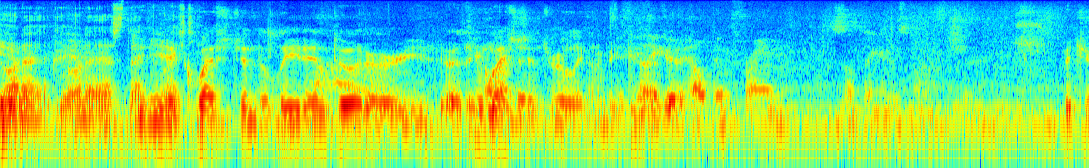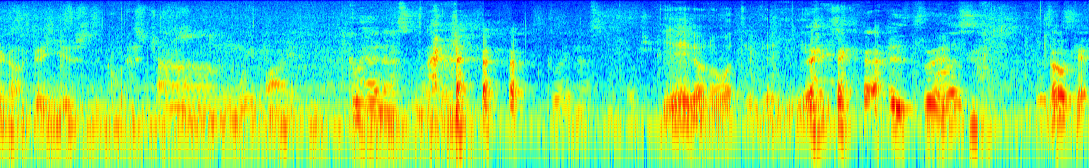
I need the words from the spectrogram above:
You wanna, a- you wanna ask do that you need a question? question to lead into it, or are you- are the you wanted to- questions really gonna be If you think it would help him frame something in his mind, sure. But you're not gonna use the questions. Um, we might. Go ahead and ask him a question. Go ahead and ask him a question. Yeah, you don't know what they're gonna use. I Well, see. this- this is- Okay.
